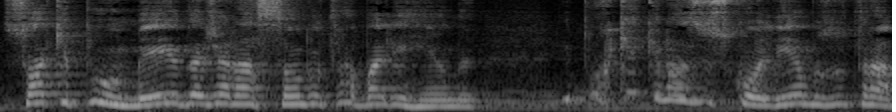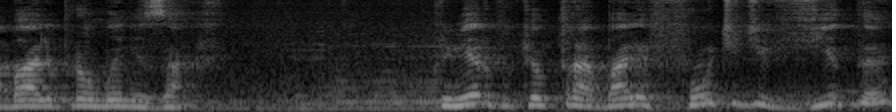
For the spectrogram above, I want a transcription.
só que por meio da geração do trabalho e renda. E por que, que nós escolhemos o trabalho para humanizar? Primeiro, porque o trabalho é fonte de vida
